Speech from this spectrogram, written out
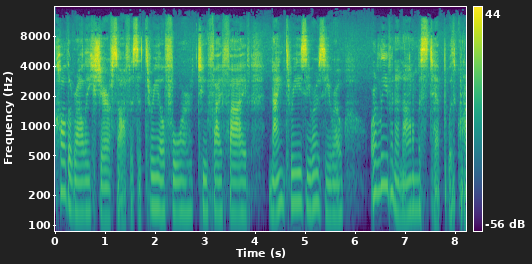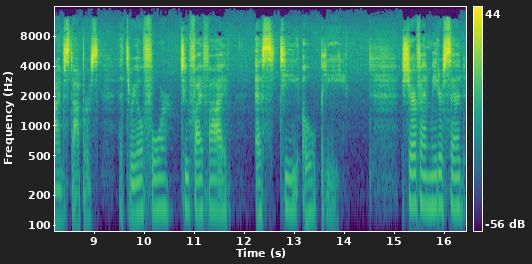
call the Raleigh Sheriff's Office at 304 255 9300 or leave an anonymous tip with Crime Stoppers at 304 255 STOP. Sheriff Van Meter said,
